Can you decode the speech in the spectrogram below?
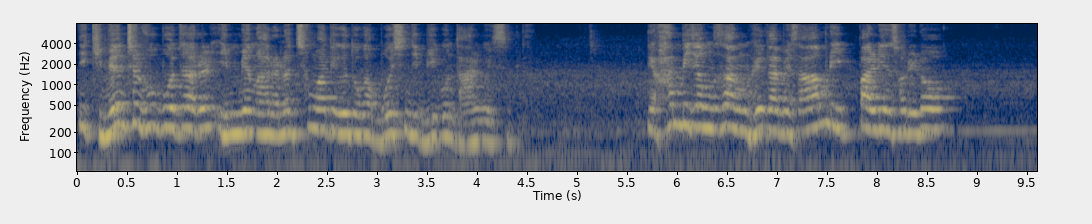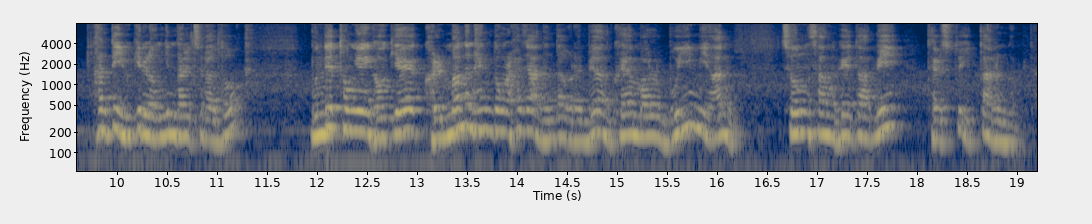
이 김현철 후보자를 임명하라는 청와대 의도가 무엇인지 미국은 다 알고 있습니다. 한미 정상회담에서 아무리 이빨린 소리로 한때 6일을 넘긴다 할지라도 문 대통령이 거기에 걸맞는 행동을 하지 않는다 그러면 그야말로 무의미한 정상회담이 될 수도 있다는 겁니다.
